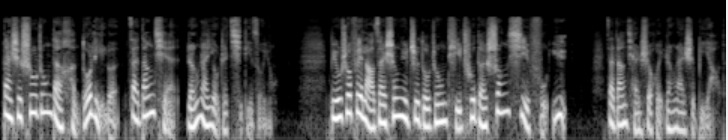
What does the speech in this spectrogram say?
但是书中的很多理论在当前仍然有着启迪作用。比如说，费老在生育制度中提出的双系抚育，在当前社会仍然是必要的。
